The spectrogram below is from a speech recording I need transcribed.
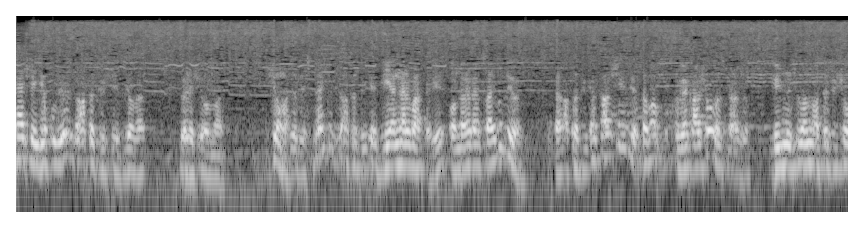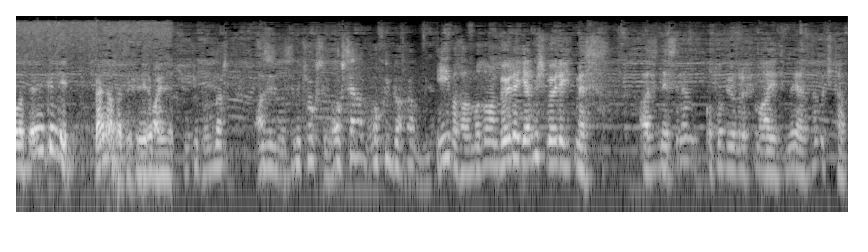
Her şey yapılıyor da Atatürk'e diyorlar. Böyle şey olmaz. Bir şey olmaz desinler ki biz Atatürk'e diyenler var tabii. Onlara ben saygı duyuyorum. Ben Atatürk'e karşıyım diyor. Tamam ve karşı olması lazım. Bir Müslümanın Atatürkçü olması mümkün değil. Ben de Atatürkçü değilim aynı. Çünkü bunlar Aziz Nesin'i çok seviyor. O sen okuyup bakalım ya. İyi bakalım o zaman böyle gelmiş böyle gitmez. Aziz Nesin'in otobiyografi mahiyetinde yazdığı bu kitap.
